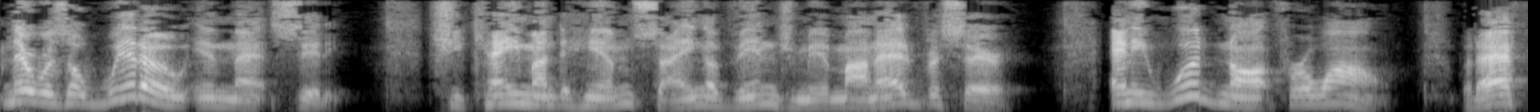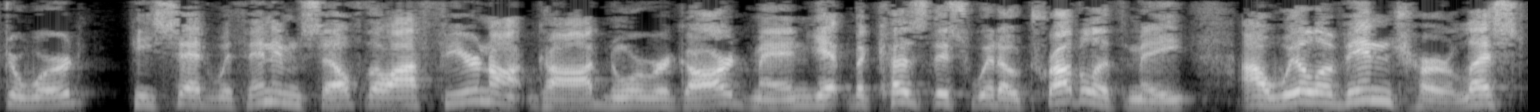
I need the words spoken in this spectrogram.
There was a widow in that city. She came unto him saying, avenge me of mine adversary. And he would not for a while. But afterward, he said within himself, though I fear not God nor regard man, yet because this widow troubleth me, I will avenge her, lest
